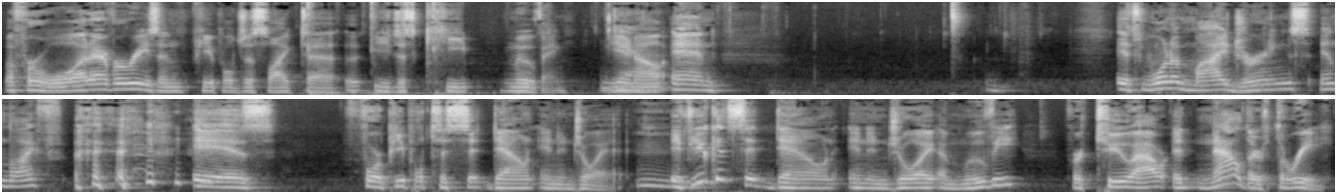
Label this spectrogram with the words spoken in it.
But for whatever reason, people just like to you just keep moving. You Yeah. know, and it's one of my journeys in life is for people to sit down and enjoy it. If you could sit down and enjoy a movie for two hours, it, now they're three.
